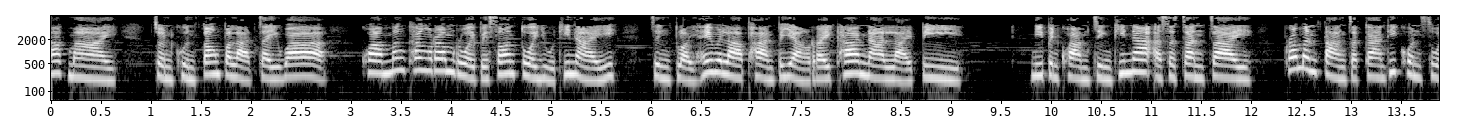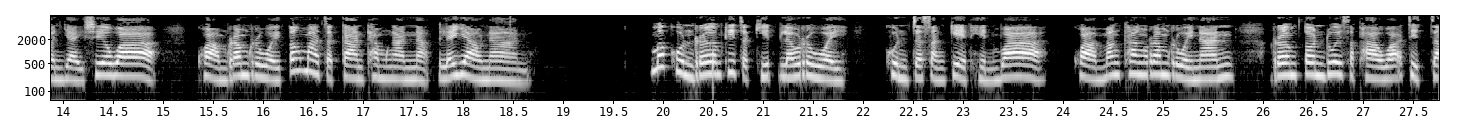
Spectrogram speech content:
มากมาย จนคุณต้องประหลาดใจว่า ความมั่งคั่งร่ำรวยไปซ่อนตัวอยู่ที่ไหน จึงปล่อยให้เวลาผ่านไปอย่างไร้ค่านานหลายปี นี่เป็นความจริงที่น่าอัศจรรย์ใจ เพราะมันต่างจากการที่คนส่วนใหญ่เชื่อว่า ความร่ำรวยต้องมาจากการทำงานหนักและยาวนาน เมื่อคุณเริ่มที่จะคิดแล้วรวย คุณจะสังเกตเห็นว่า ความมั่งคั่งร่ำรวยนั้น เริ่มต้นด้วยสภาวะจิตใจ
